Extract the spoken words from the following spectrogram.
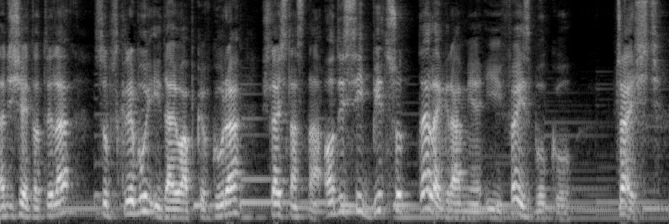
Na dzisiaj to tyle. Subskrybuj i daj łapkę w górę. Śledź nas na Odyssey, BitChute, Telegramie i Facebooku. Cześć!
